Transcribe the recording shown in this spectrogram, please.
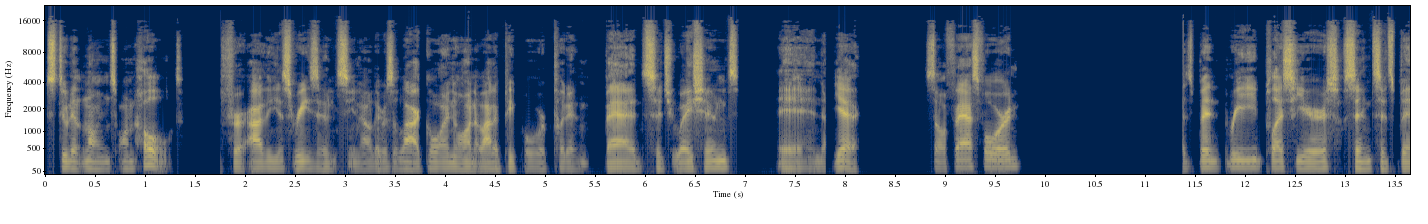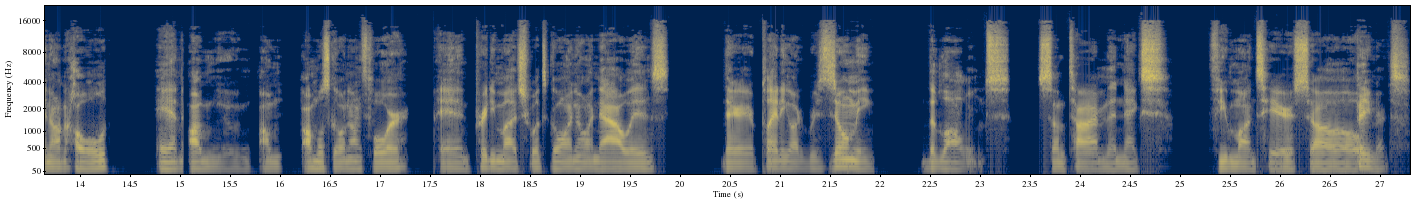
student loans on hold for obvious reasons. You know, there was a lot going on. A lot of people were put in bad situations. And yeah. So fast mm-hmm. forward, it's been three plus years since it's been on hold. And I'm, I'm almost going on four. And pretty much what's going on now is they're planning on resuming the loans sometime in the next few months here. So payments,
